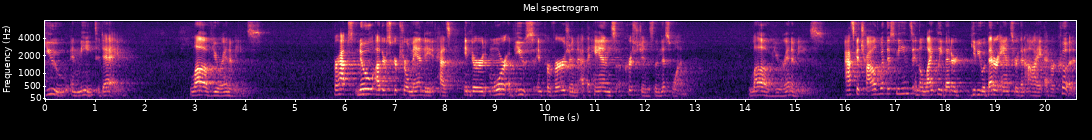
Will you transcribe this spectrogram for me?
you and me today. Love your enemies. Perhaps no other scriptural mandate has endured more abuse and perversion at the hands of Christians than this one. Love your enemies. Ask a child what this means, and they'll likely better give you a better answer than I ever could.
